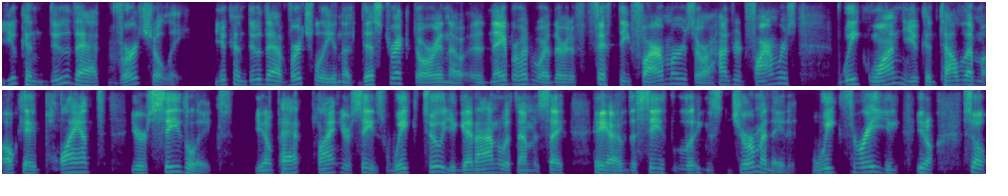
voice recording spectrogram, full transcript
you can do that virtually. You can do that virtually in a district or in a, a neighborhood where there are 50 farmers or 100 farmers week one, you can tell them, okay, plant your seedlings. You know, pat, plant your seeds. Week two, you get on with them and say, hey, I have the seedlings germinated. Week three, you, you know, so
